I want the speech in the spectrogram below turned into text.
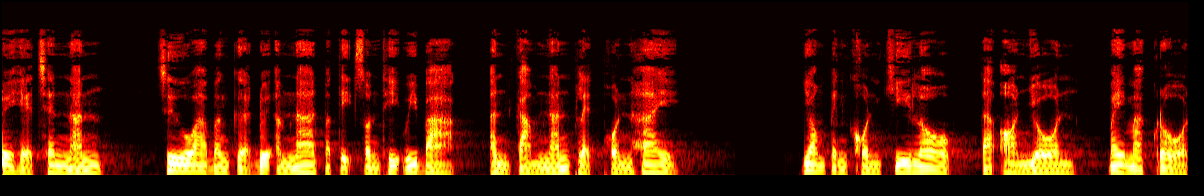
ด้วยเหตุเช่นนั้น ชื่อว่าบังเกิดด้วยอำนาจปฏิสนธิวิบาก อันกรรมนั้นเผลดผลให้ ย่อมเป็นคนขี้โลภแต่อ่อนโยน ไม่มักโกรธ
